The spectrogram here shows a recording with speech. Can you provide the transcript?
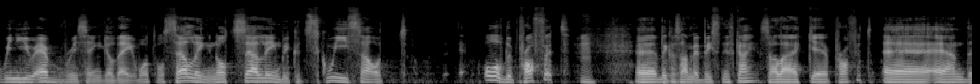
We knew every single day what was selling, not selling. We could squeeze out all the profit mm. uh, because I'm a business guy, so I like uh, profit. Uh, and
